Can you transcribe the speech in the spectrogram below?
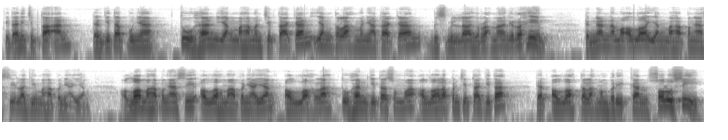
kita ini ciptaan, dan kita punya Tuhan yang maha menciptakan, yang telah menyatakan Bismillahirrahmanirrahim dengan nama Allah yang maha pengasih lagi maha penyayang. Allah maha pengasih, Allah maha penyayang, Allah lah Tuhan kita semua, Allah lah pencipta kita, dan Allah telah memberikan solusi,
